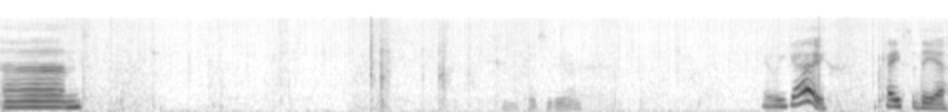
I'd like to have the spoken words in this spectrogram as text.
And here we go. Quesadilla.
